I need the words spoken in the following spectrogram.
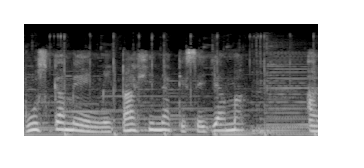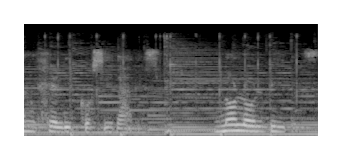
Búscame en mi página que se llama Angelicosidades. No lo olvides.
